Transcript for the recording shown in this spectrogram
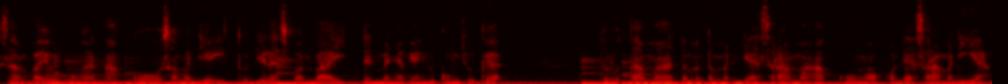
sampai hubungan aku sama dia itu direspon baik dan banyak yang dukung juga. Terutama teman-teman di asrama aku maupun di asrama dia.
